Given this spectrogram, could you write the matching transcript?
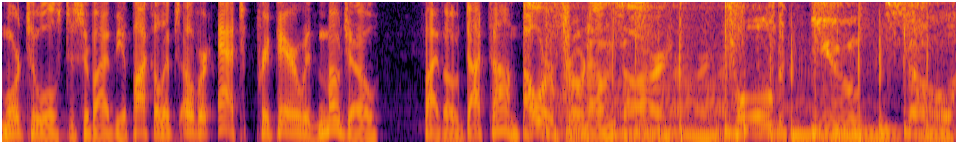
more tools to survive the apocalypse over at preparewithmojo50.com. Our pronouns are told you so.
